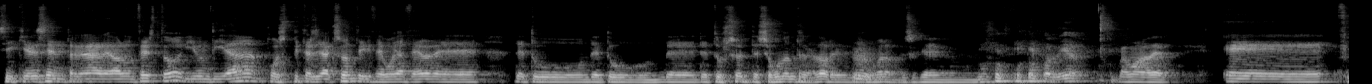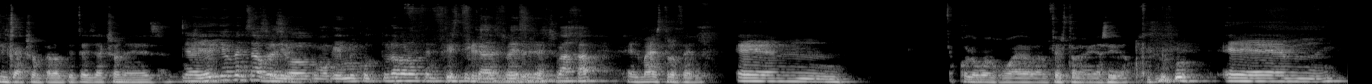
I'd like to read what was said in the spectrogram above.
si quieres entrenar el baloncesto y un día, pues Peter Jackson te dice voy a hacer de, de tu, de tu, de, de tu de segundo entrenador. Y Mm. Bueno, es que, Por Dios. vamos a ver. Eh, Phil Jackson, perdón, Peter Jackson es Ya, yo, yo he pensado, pero Sí, sí. digo, como que mi cultura baloncestística es, baja. el maestro Zen. Em, con lo buen jugador de baloncesto que había sido. Em,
